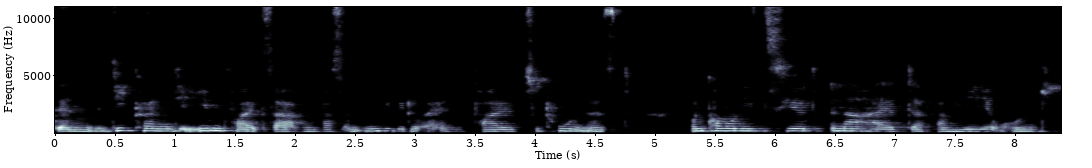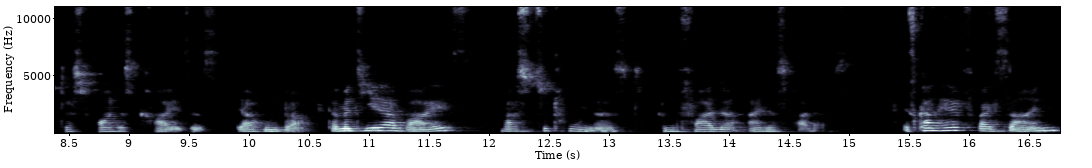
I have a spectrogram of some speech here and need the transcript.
denn die können dir ebenfalls sagen, was im individuellen Fall zu tun ist und kommuniziert innerhalb der Familie und des Freundeskreises darüber, damit jeder weiß, was zu tun ist im Falle eines Falles. Es kann hilfreich sein,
